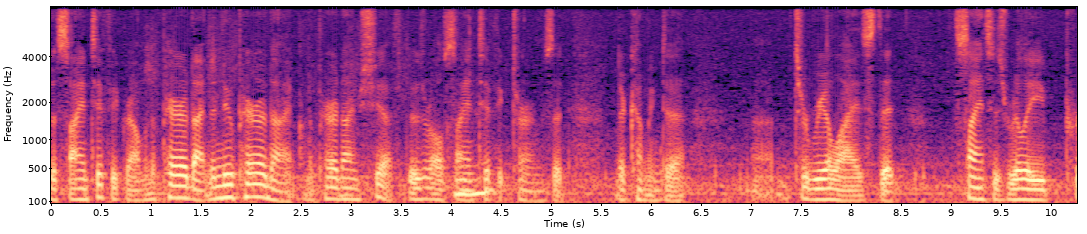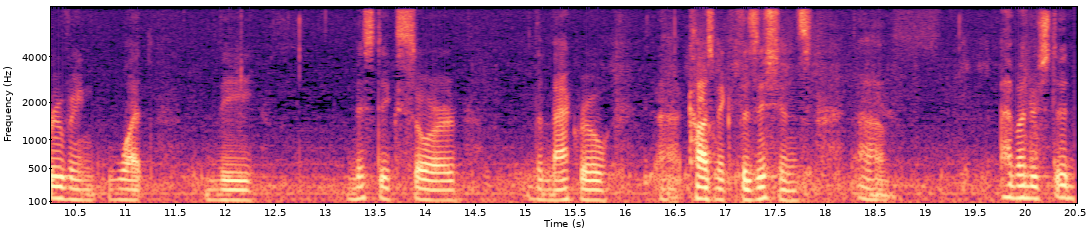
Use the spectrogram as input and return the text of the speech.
the scientific realm and the paradigm, the new paradigm, the paradigm shift. Those are all scientific terms that they're coming to, um, to realize that science is really proving what the mystics or the macro uh, cosmic physicians um, have understood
